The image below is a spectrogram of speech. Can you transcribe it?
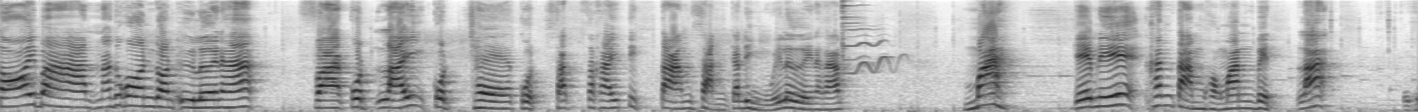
100 บาทนะทุกคนก่อนอื่นเลยนะฮะ ฝากกดไลค์ กดแชร์ กด Subscribe ติดตามสั่นกระดิ่งไว้เลยนะครับ มา เกมนี้ขั้นต่ำของมันเบ็ดละ โอ้โห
